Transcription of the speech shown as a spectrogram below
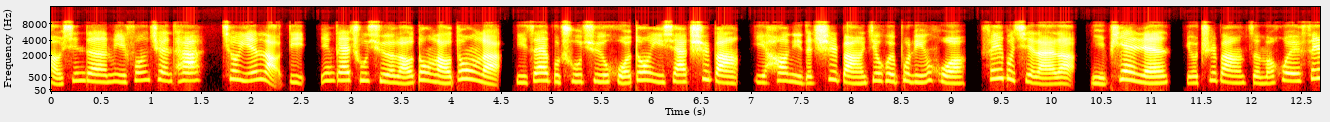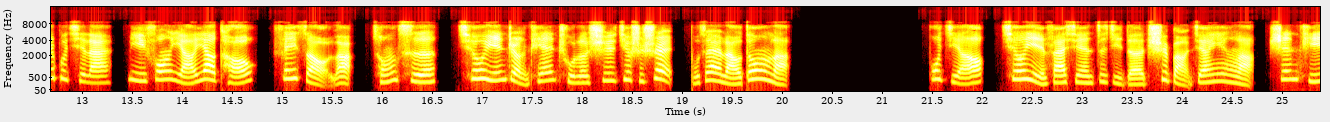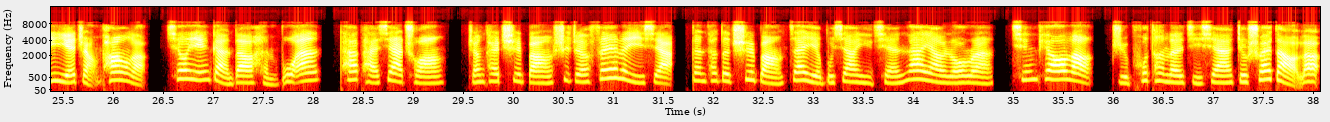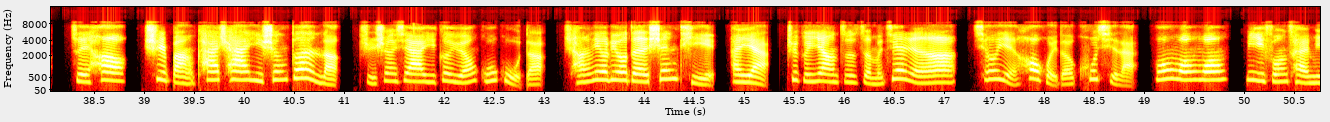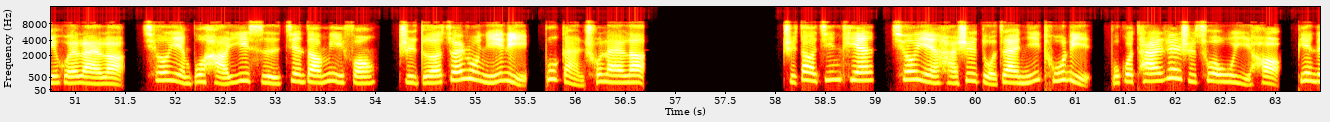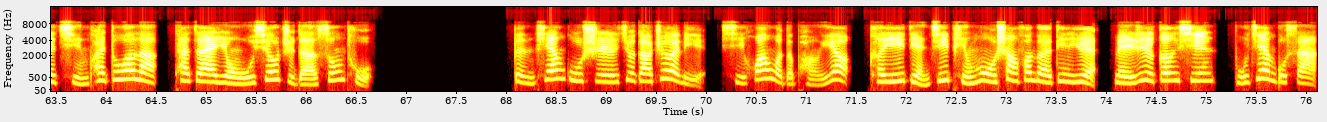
好心的蜜蜂劝他：“蚯蚓老弟，应该出去劳动劳动了。你再不出去活动一下翅膀，以后你的翅膀就会不灵活，飞不起来了。”你骗人，有翅膀怎么会飞不起来？蜜蜂摇摇头，飞走了。从此，蚯蚓整天除了吃就是睡，不再劳动了。不久，蚯蚓发现自己的翅膀僵硬了，身体也长胖了。蚯蚓感到很不安，它爬下床，张开翅膀，试着飞了一下，但它的翅膀再也不像以前那样柔软轻飘了，只扑腾了几下就摔倒了。最后，翅膀咔嚓一声断了，只剩下一个圆鼓鼓的、长溜溜的身体。哎呀，这个样子怎么见人啊！蚯蚓后悔的哭起来。嗡嗡嗡，蜜蜂采蜜回来了。蚯蚓不好意思见到蜜蜂，只得钻入泥里，不敢出来了。直到今天，蚯蚓还是躲在泥土里。不过，它认识错误以后，变得勤快多了。它在永无休止的松土。本篇故事就到这里，喜欢我的朋友可以点击屏幕上方的订阅，每日更新，不见不散。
